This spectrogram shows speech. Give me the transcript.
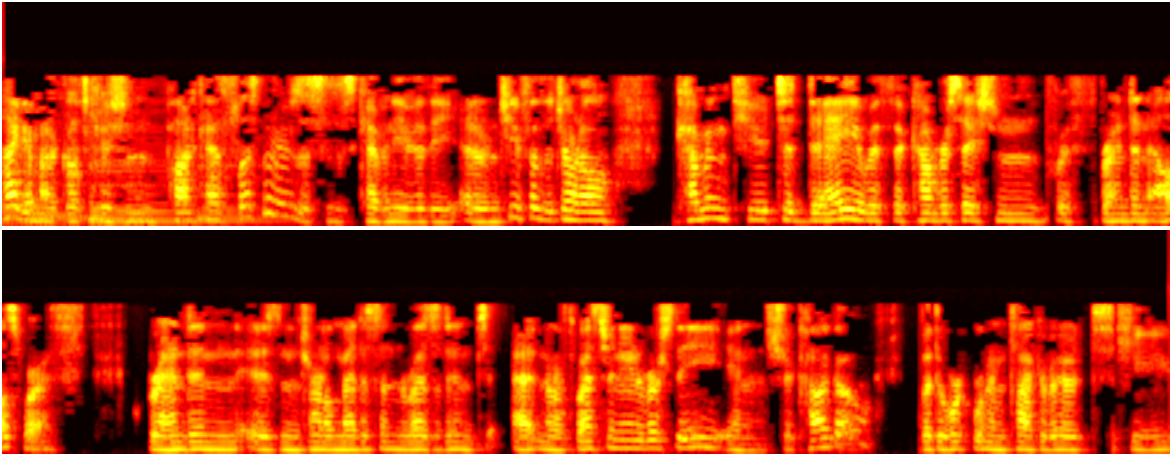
Hi, Get Medical Education podcast listeners. This is Kevin Eva, the editor in chief of the journal, coming to you today with a conversation with Brandon Ellsworth. Brandon is an internal medicine resident at Northwestern University in Chicago. But the work we're going to talk about, he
